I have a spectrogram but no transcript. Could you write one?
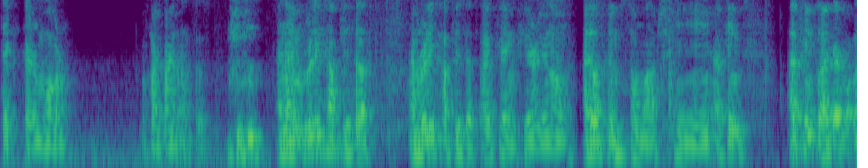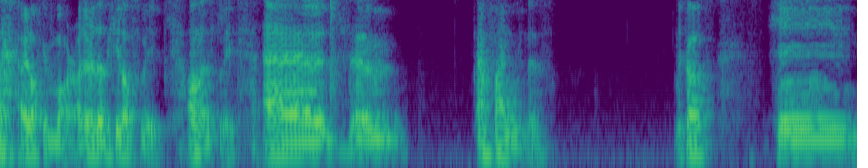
take care more of my finances. and I'm really happy that I'm really happy that I came here, you know. I love him so much. He I think I think like I'm, I love him more, other than he loves me, honestly. And um, I'm fine with this. Because he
